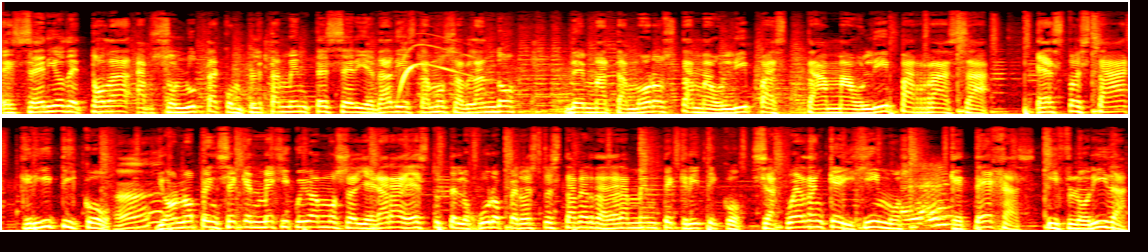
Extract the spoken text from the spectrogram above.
Es serio de toda, absoluta, completamente seriedad y estamos hablando de Matamoros, Tamaulipas, Tamaulipas, raza. Esto está crítico. Yo no pensé que en México íbamos a llegar a esto, te lo juro, pero esto está verdaderamente crítico. ¿Se acuerdan que dijimos que Texas y Florida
